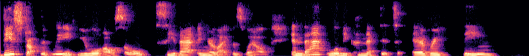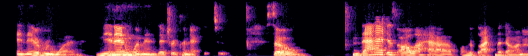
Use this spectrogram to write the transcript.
destructively, you will also see that in your life as well. And that will be connected to everything and everyone, men and women that you're connected to. So that is all I have on the Black Madonna.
